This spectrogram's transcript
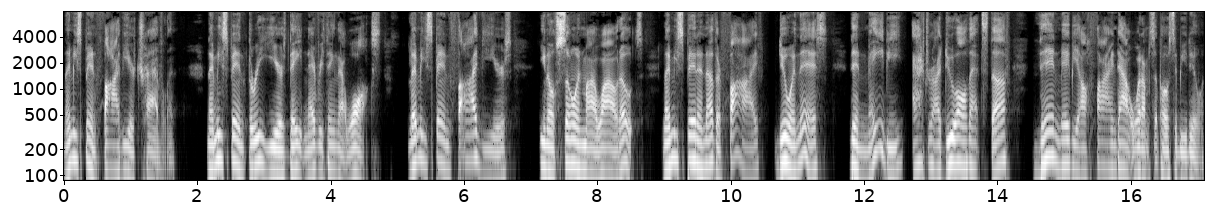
let me spend five years traveling. Let me spend three years dating everything that walks. Let me spend five years, you know, sowing my wild oats. Let me spend another five doing this. Then maybe after I do all that stuff, then maybe I'll find out what I'm supposed to be doing.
